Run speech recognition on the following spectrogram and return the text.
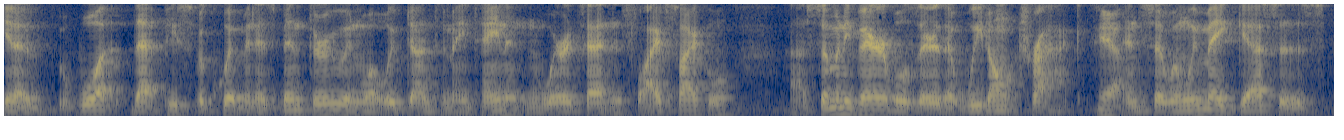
you know, what that piece of equipment has been through and what we've done to maintain it and where it's at in its life cycle. Uh, so many variables there that we don't track. Yeah. And so when we make guesses,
